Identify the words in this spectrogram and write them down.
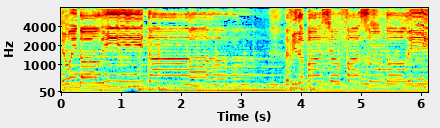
eu ainda ali estava. A vida passa, eu faço um dolita.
